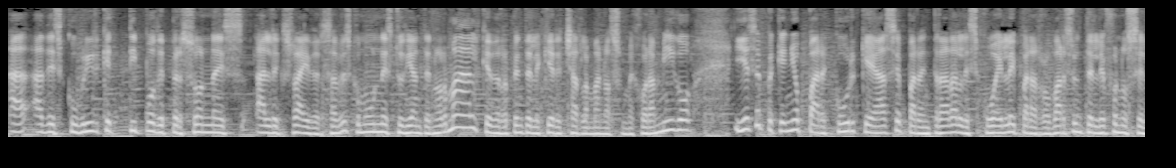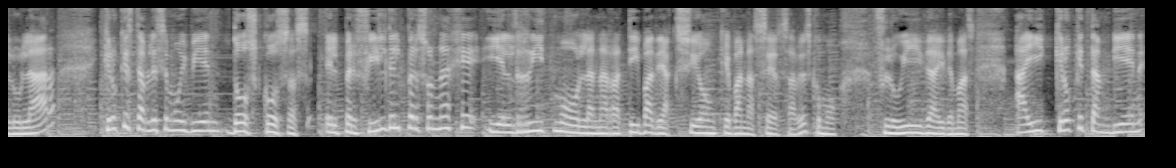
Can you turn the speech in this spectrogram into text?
a, descubrir qué tipo de persona es Alex Ryder, ¿sabes? Como un estudiante normal que de repente le quiere echar la mano a su mejor amigo y ese pequeño parkour que hace para entrar a la escuela y para robarse un teléfono celular, creo que establece muy bien dos cosas, el perfil del personaje y el ritmo la narrativa de acción que van a hacer, ¿sabes? Como fluida y demás. Ahí creo que también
